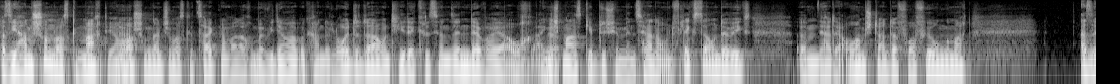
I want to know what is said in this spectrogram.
Also die haben schon was gemacht, die haben Ja. auch schon ganz schön was gezeigt. Da waren auch immer wieder mal bekannte Leute da und hier der Christian Senn, der war ja auch eigentlich Ja. maßgeblich für Menzerner und Flex da unterwegs. Ähm, der hat ja auch am Stand da Vorführungen gemacht. Also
